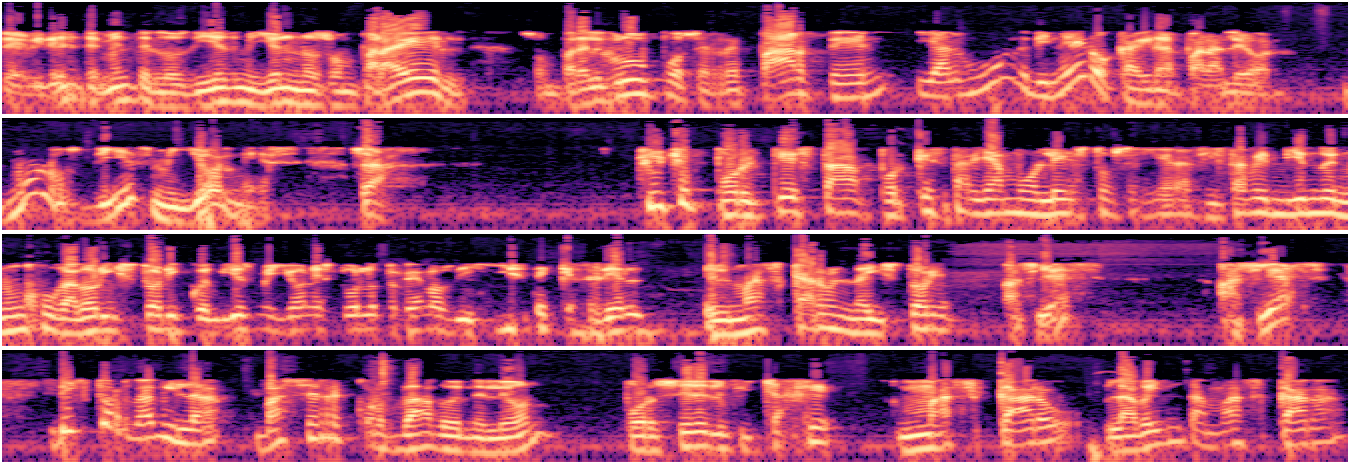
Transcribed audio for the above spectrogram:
Evidentemente los 10 millones no son para él, son para el grupo, se reparten y algún dinero caerá para León, no los 10 millones. O sea, Chucho, ¿por qué, está, ¿por qué estaría molesto, señora? Si está vendiendo en un jugador histórico en 10 millones, tú el otro día nos dijiste que sería el, más caro en la historia. Así es, así es. Víctor Dávila va a ser recordado en el León por ser el fichaje más caro, la venta más cara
